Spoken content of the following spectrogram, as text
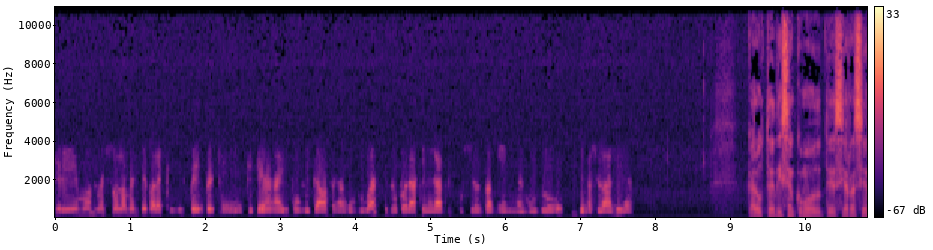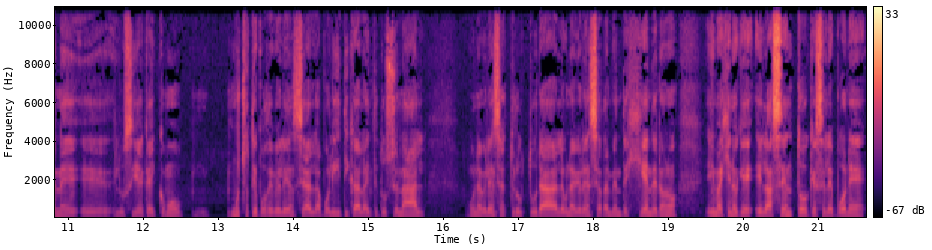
creemos, no es solamente para escribir papers que, quedan ahí publicados en algún lugar, sino para generar discusión también en el mundo de la ciudadanía. Claro, ustedes dicen, como te decía recién, eh, eh, Lucía, que hay como muchos tipos de violencia, la política, la institucional, una violencia estructural, una violencia también de género, ¿no? E imagino que el acento que se le pone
